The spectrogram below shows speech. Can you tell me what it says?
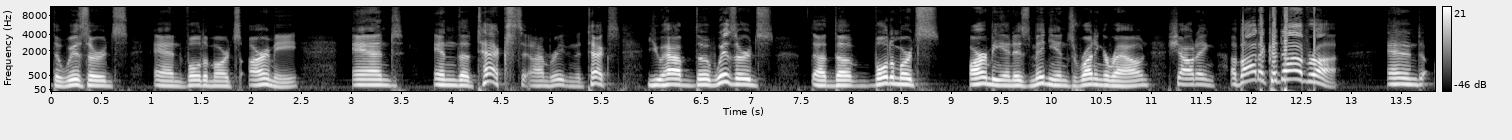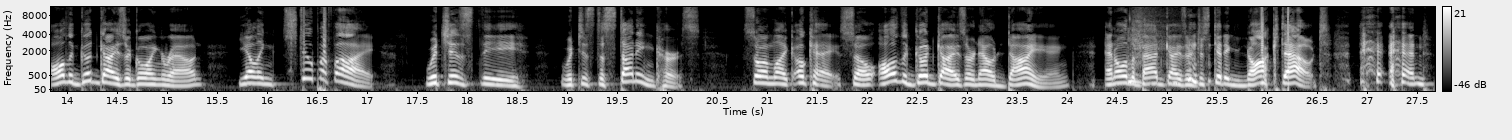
the wizards and Voldemort's army. And in the text, and I'm reading the text, you have the wizards, uh, the Voldemort's army and his minions running around shouting, Avada Kedavra! And all the good guys are going around yelling, Stupefy! Which is the which is the stunning curse. So I'm like, okay, so all the good guys are now dying and all the bad guys are just getting knocked out. and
